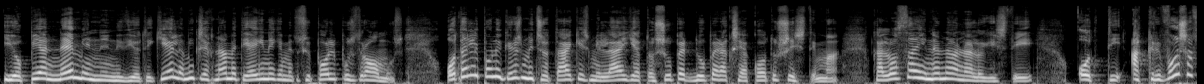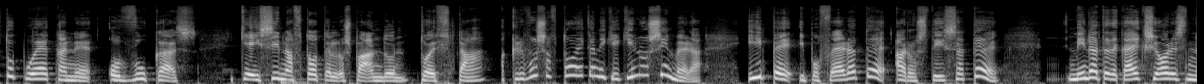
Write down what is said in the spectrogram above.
η οποία ναι μεν είναι ιδιωτική αλλά μην ξεχνάμε τι έγινε και με τους υπόλοιπους δρόμους. Όταν λοιπόν ο κ. Μητσοτάκης μιλάει για το super duper αξιακό του σύστημα καλό θα είναι να αναλογιστεί ότι ακριβώς αυτό που έκανε ο Δούκας και η συν αυτό τέλος πάντων το 7 ακριβώς αυτό έκανε και εκείνο σήμερα. Είπε υποφέρατε, αρρωστήσατε, μείνατε 16 ώρες στην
